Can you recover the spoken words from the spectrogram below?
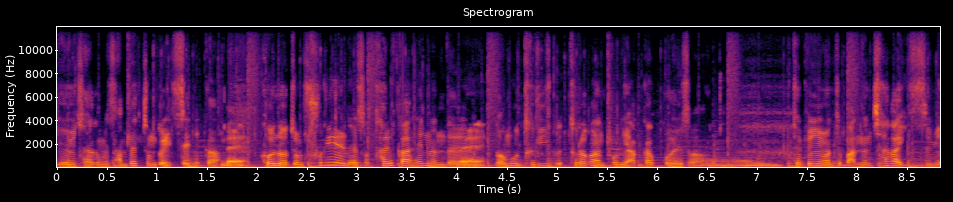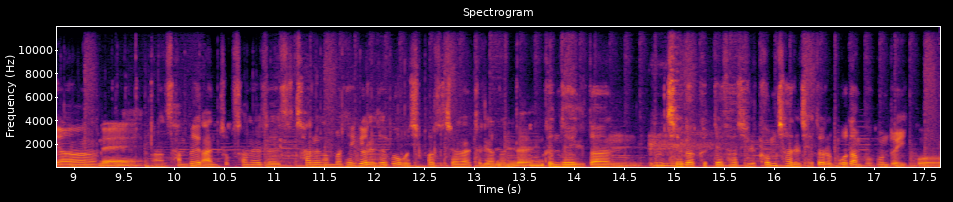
여유 자금이 300 정도 있으니까 네. 그걸로 좀 수리를 내서 탈까 했는데 네. 너무 들이, 들어간 돈이 아깝고 해서 음, 대표님한테 맞는 차가 있으면 네. 한300 안쪽 선에서 해서 차를 한번 해결을 해보고 싶어서 전화를 드렸는데 음. 근데 일단 제가 그때 사실 검찰을 제대로 못한 부분도 있고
